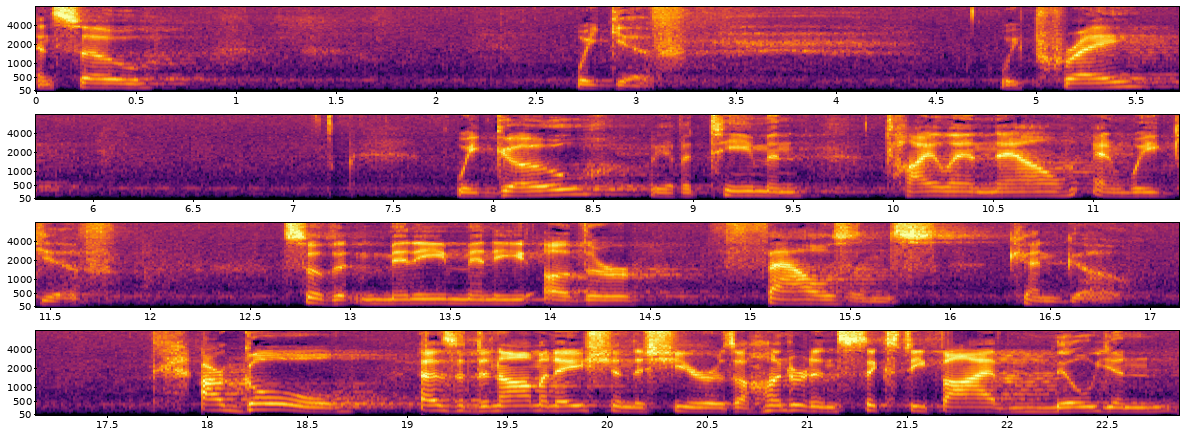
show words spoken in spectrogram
And so we give. We pray. We go. We have a team in Thailand now, and we give so that many, many other thousands can go. Our goal as a denomination this year is $165 million.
